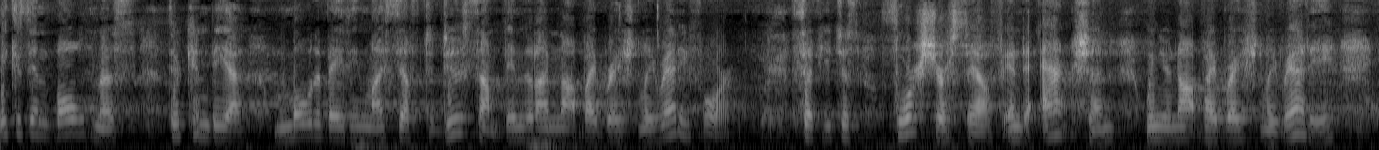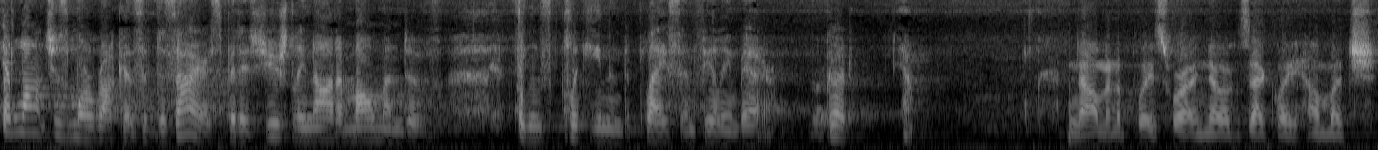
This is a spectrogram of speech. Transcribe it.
Because in boldness, there can be a motivating myself to do something that I'm not vibrationally ready for. So if you just force yourself into action when you're not vibrationally ready, it launches more rockets of desires, but it's usually not a moment of things clicking into place and feeling better. Good. Now I'm in a place where I know exactly how much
